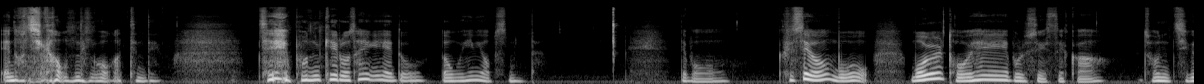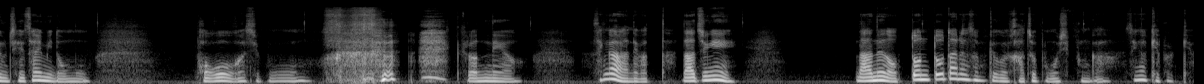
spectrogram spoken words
에너지가 없는 것 같은데요. 제 본캐로 살기에도 너무 힘이 없습니다. 근데 뭐, 글쎄요, 뭐, 뭘 더 해볼 수 있을까? 저는 지금 제 삶이 너무 버거워가지고. 그렇네요. 생각 안 해봤다. 나중에 나는 어떤 또 다른 성격을 가져보고 싶은가 생각해 볼게요.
